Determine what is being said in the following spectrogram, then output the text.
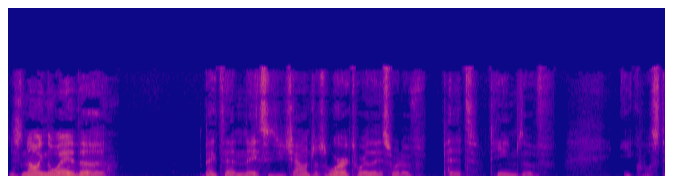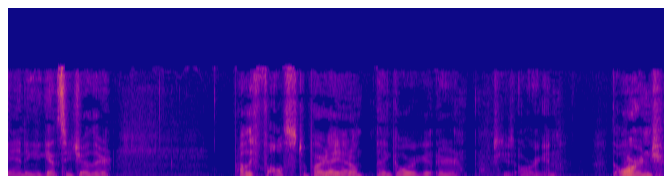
just knowing the way the Big Ten ACC challenges worked, where they sort of pit teams of equal standing against each other, probably false to part A. I don't think Oregon or excuse Oregon, the Orange,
